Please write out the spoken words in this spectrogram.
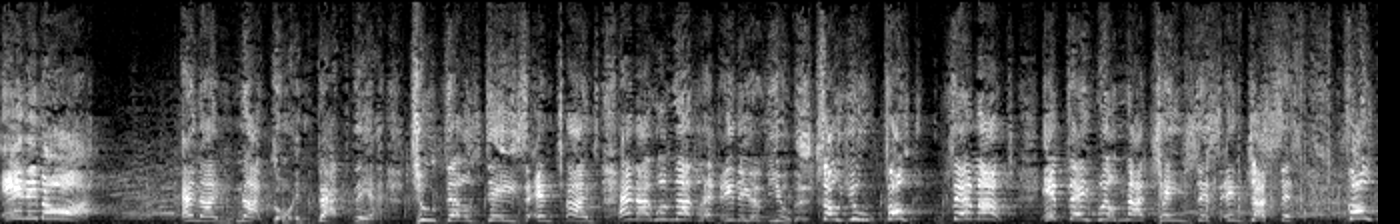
anymore. And I'm not going back there to those days and times. And I will not let any of you. So you vote them out if they will not change this injustice. Vote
